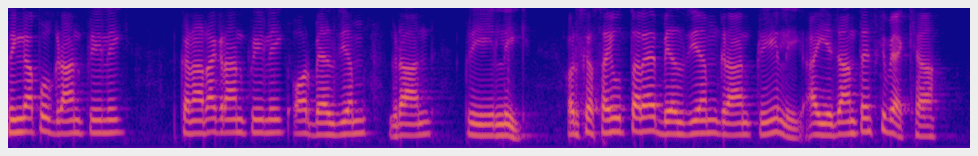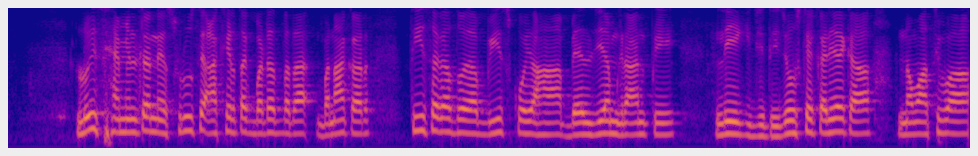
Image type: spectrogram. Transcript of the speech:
Singapore Grand Prix league, Canada Grand Prix league और बेल्जियम ग्रांड प्री लीग। और इसका सही उत्तर है बेल्जियम ग्रांड प्री लीग। आइए जानते हैं इसकी व्याख्या। लुइस हैमिल्टन ने शुरू से आखिर तक बता बनाकर 30 अगस्त 2020 को यहाँ बेल्जियम ग्रांड प्री लीग जीती, जो उसके करियर का नवासीवा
